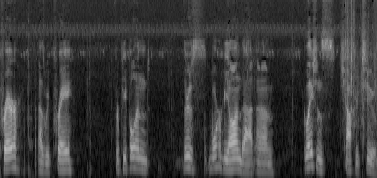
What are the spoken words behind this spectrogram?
prayer as we pray for people, and there's more beyond that. Um, Galatians chapter 2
